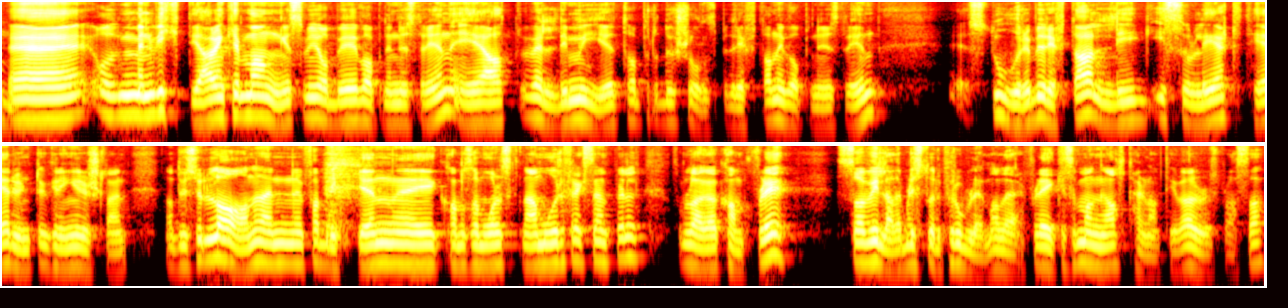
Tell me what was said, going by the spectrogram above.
Eh, og, men viktigere enn ikke mange som jobber i våpenindustrien, er at veldig mye av produksjonsbedriftene i våpenindustrien Store bedrifter ligger isolert til rundt omkring i Russland. At hvis du la ned den fabrikken i Komsomolsk Namor for eksempel, som laga kampfly, så ville det bli store problemer der. For det er ikke så mange alternative arbeidsplasser.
